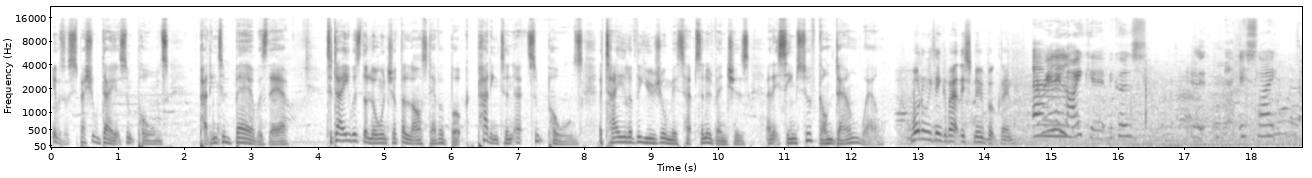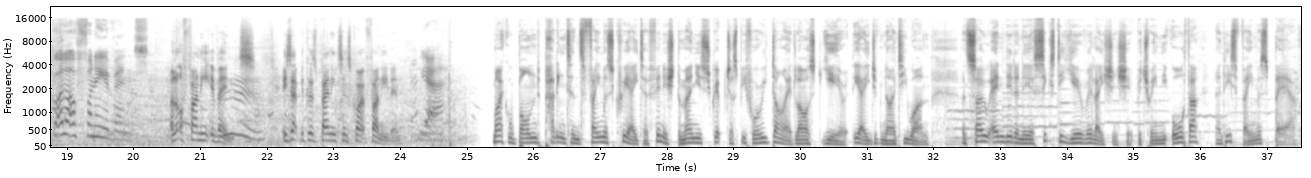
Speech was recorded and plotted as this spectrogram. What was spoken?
It was a special day at St Paul's. Paddington Bear was there. Today was the launch of the last ever book, Paddington at St Paul's, a tale of the usual mishaps and adventures, and it seems to have gone down well. What do we think about this new book then? I really like it because it, it's like got a lot of funny events. A lot of funny events. Hmm. Is that because Paddington's quite funny then? Yeah. Michael Bond, Paddington's famous creator, finished the manuscript just before he died last year at the age of 91, and so ended a near 60 year relationship between the author and his famous bear.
